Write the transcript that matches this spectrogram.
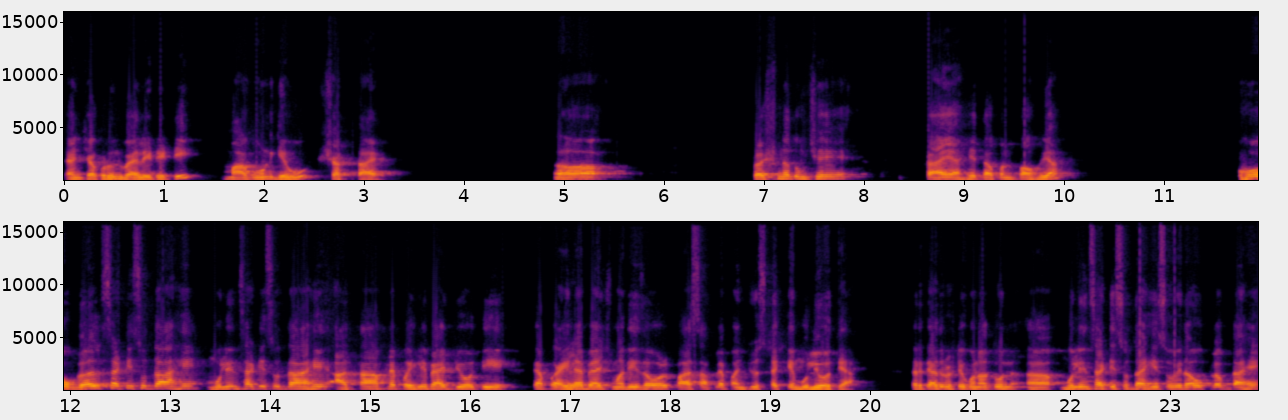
त्यांच्याकडून व्हॅलिडिटी मागवून घेऊ शकताय. प्रश्न तुमचे काय आहेत आपण पाहूया. हो गर्ल्ससाठी सुद्धा आहे मुलींसाठी सुद्धा आहे. आता आपल्या पहिली बॅच जी होती त्या पहिल्या बॅचमध्ये जवळपास आपल्या पंचवीस टक्के मुली होत्या. तर त्या दृष्टिकोनातून मुलींसाठी सुद्धा ही सुविधा उपलब्ध आहे.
